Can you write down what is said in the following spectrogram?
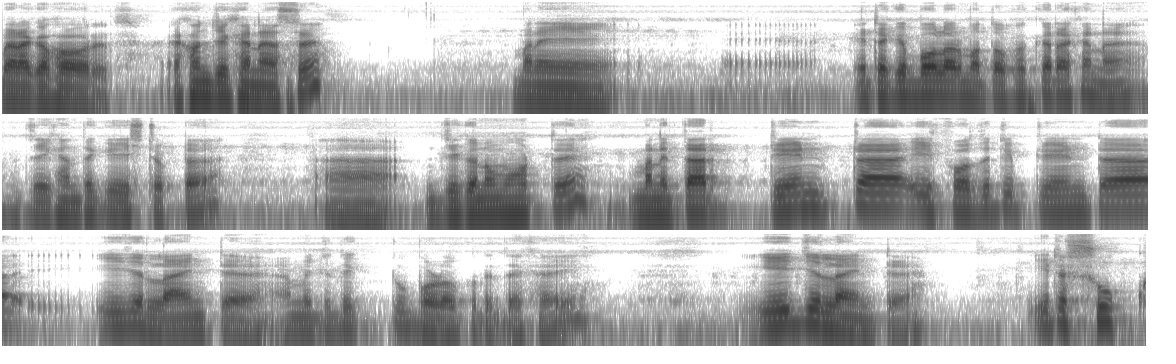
বারাকা পাওয়ারের এখন যেখানে আছে মানে এটাকে বলার মতো অপেক্ষা রাখে না, যে এখান থেকে এই স্টকটা যে কোনো মুহূর্তে মানে তার ট্রেনটা এই পজিটিভ ট্রেনটা এই যে লাইনটা আমি যদি একটু বড় করে দেখাই, এই যে লাইনটা এটা সূক্ষ্ম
